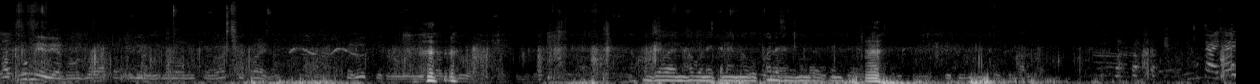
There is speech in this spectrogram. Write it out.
हा पूर्ण एरिया जवळजवळ आता सगळा क्षेत्र आहे ना सगळंच क्षेत्र जेव्हा मागून येते नाही मागू फणस घेऊन जाऊ त्यांचे काय काय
